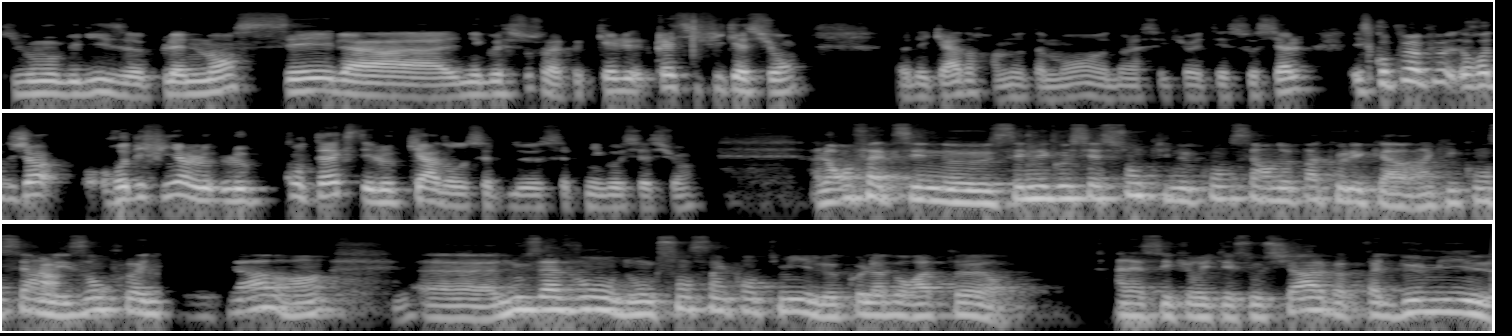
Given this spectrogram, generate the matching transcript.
qui vous mobilise pleinement. C'est la négociation sur la classification euh, des cadres, notamment euh, dans la sécurité sociale. Est-ce qu'on peut un peu déjà redéfinir le, contexte et le cadre de cette, de cette négociation? Alors en fait, c'est une, une, négociation qui ne concerne pas que les cadres, hein, qui concerne ah. les employés des cadres. Hein. Euh, nous avons donc 150 000 collaborateurs à la sécurité sociale, à peu près 2000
